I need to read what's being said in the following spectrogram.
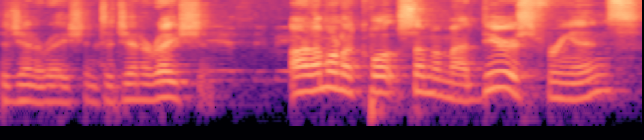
to generation to generation. All right, I'm going to quote some of my dearest friends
